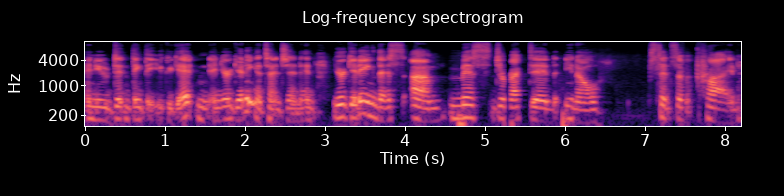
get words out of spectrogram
and you didn't think that you could get, and, and you're getting attention, and you're getting this um, misdirected, you know, sense of pride.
